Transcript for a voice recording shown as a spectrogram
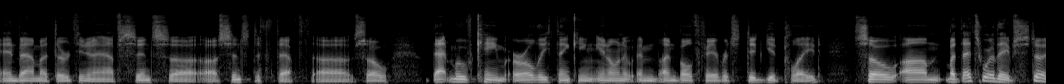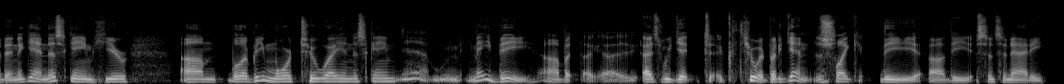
and Bama at thirteen and a half since uh, uh, since the fifth. Uh, so. That move came early, thinking you know, and, and, and both favorites did get played. So, um, but that's where they've stood. And again, this game here, um, will there be more two way in this game? Yeah, m- maybe. Uh, but uh, uh as we get to, it, but again, just like the uh, the Cincinnati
